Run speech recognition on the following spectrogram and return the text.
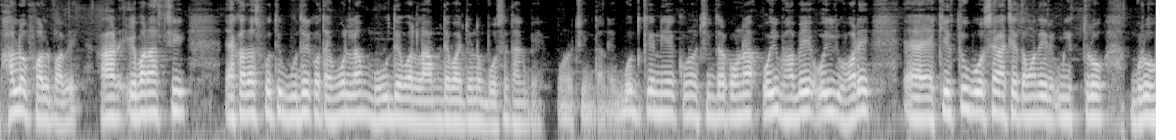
ভালো ফল পাবে। আর এবার আসছি একাদশপতি বুধের কথাই বললাম, বুধ এবার লাভ দেওয়ার জন্য বসে থাকবে। কোনো চিন্তা নেই। বুধকে নিয়ে কোনো চিন্তা করো না। ওইভাবে ওই ঘরে কেতু বসে আছে তোমাদের মিত্র গ্রহ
